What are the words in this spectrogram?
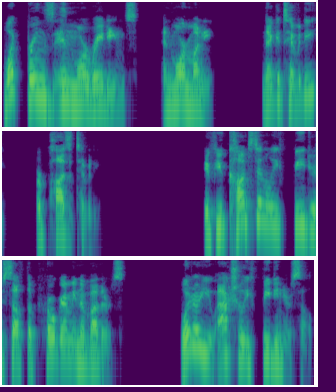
What brings in more ratings and more money? Negativity or positivity? If you constantly feed yourself the programming of others, what are you actually feeding yourself?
